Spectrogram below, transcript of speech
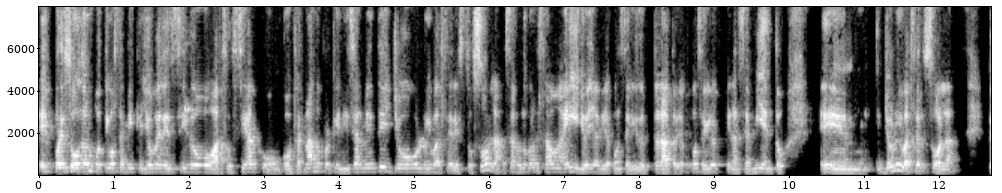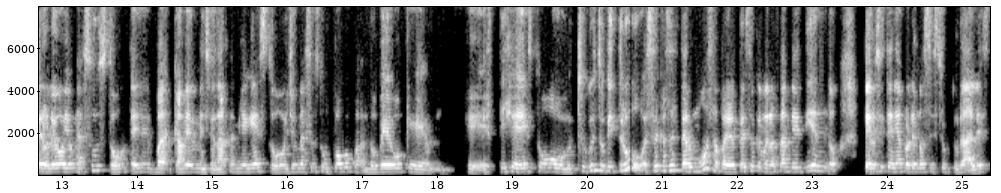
Es por eso uno de los motivos también que yo me decido asociar con, con Fernando, porque inicialmente yo lo iba a hacer esto sola, o sea, los números estaban ahí, yo ya había conseguido el trato, había conseguido el financiamiento, Em, yo lo iba a hacer sola, pero luego yo me asusto, eh, cabe mencionar también esto, yo me asusto un poco cuando veo que, que dije esto, too good to be true, esa casa está hermosa para el precio que me lo están vendiendo, pero sí tenía problemas estructurales.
